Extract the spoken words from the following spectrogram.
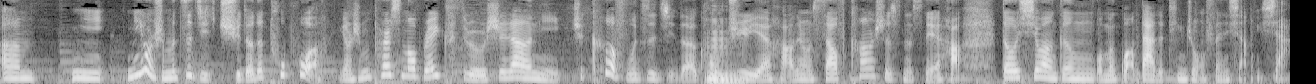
嗯。你你有什么自己取得的突破？有什么 personal breakthrough 是让你去克服自己的恐惧也好，那种 self consciousness 也好，都希望跟我们广大的听众分享一下。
